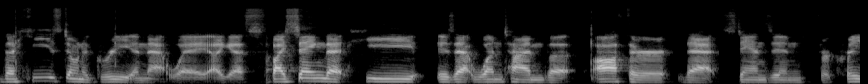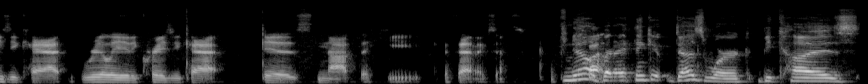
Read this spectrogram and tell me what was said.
the he's don't agree in that way i guess. By saying that he is at one time the author that stands in for Krazy Kat really the Krazy Kat is not the he if that makes sense. No but, but i think it does work because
